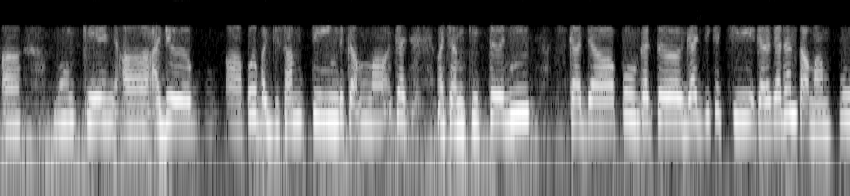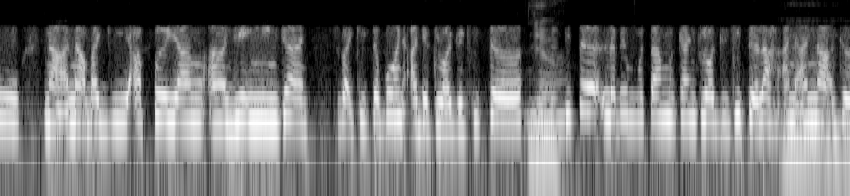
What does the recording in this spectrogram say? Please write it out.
uh, mungkin uh, ada uh, apa bagi something dekat mak kan macam kita ni sekadar orang kata gaji kecil kadang-kadang tak mampu nak nak bagi apa yang uh, dia inginkan sebab kita pun ada keluarga kita Ya. kita lebih mengutamakan keluarga kita lah anak-anak ke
